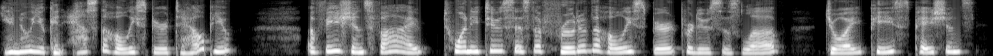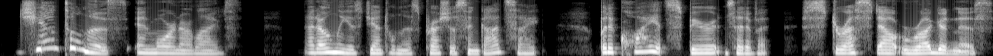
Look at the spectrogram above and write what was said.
You know, you can ask the Holy Spirit to help you. Ephesians 5 22 says the fruit of the Holy Spirit produces love, joy, peace, patience, gentleness, and more in our lives. Not only is gentleness precious in God's sight, but a quiet spirit instead of a stressed out ruggedness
